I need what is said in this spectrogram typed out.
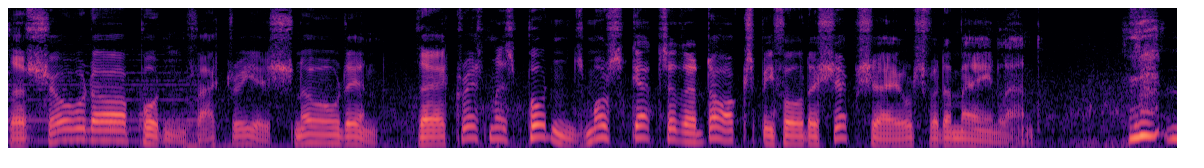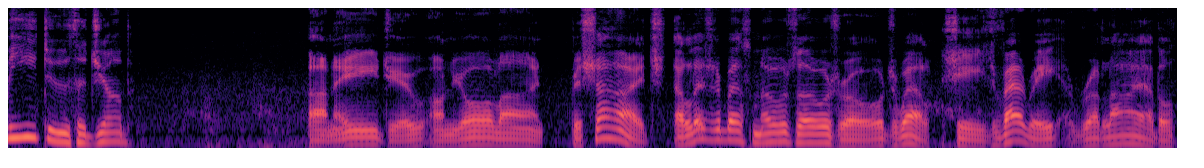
The Sodor Pudding Factory is snowed in. Their Christmas puddings must get to the docks before the ship sails for the mainland. Let me do the job. I need you on your line. Besides, Elizabeth knows those roads well. She's very reliable.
